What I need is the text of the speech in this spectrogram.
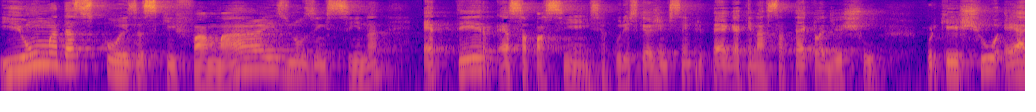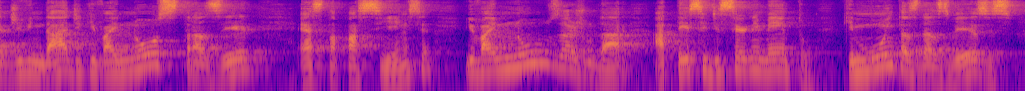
E uma das coisas que Fá mais nos ensina é ter essa paciência. Por isso que a gente sempre pega aqui nessa tecla de Exu. Porque Exu é a divindade que vai nos trazer esta paciência e vai nos ajudar a ter esse discernimento que muitas das vezes,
